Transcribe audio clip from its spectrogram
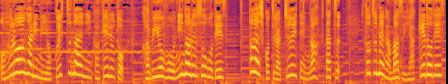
お風呂上がりに浴室内にかけるとカビ予防になるそうです。ただしこちら注意点が2つ。1つ目がまずやけどです。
